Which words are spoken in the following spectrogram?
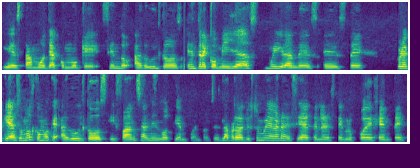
y estamos ya como que siendo adultos, entre comillas, muy grandes, este, pero que ya somos como que adultos y fans al mismo tiempo. Entonces, la verdad, yo estoy muy agradecida de tener este grupo de gente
